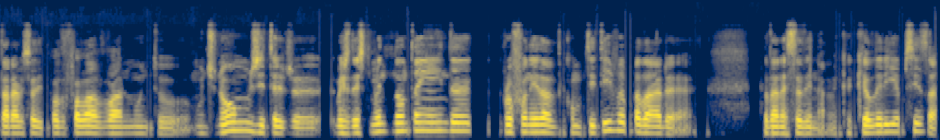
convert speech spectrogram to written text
da Arábia Saudita pode falar muito, muitos nomes, e ter, eh, mas neste momento não tem ainda profundidade competitiva para dar, eh, para dar essa dinâmica que ele iria precisar.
